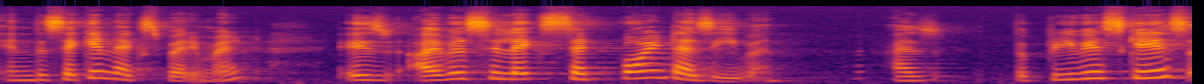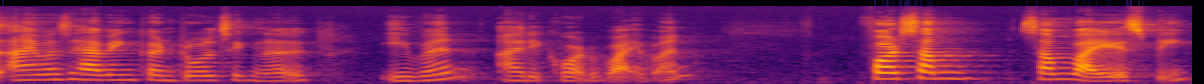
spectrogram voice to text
in the second experiment is I will select set point as E1 as the previous case I was having control signal even I record y1 for some, some YSP.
